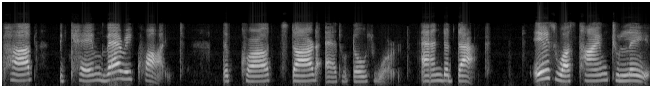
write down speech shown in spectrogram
pub became very quiet. The crowd stared at Dodsworth and the duck. It was time to leave.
